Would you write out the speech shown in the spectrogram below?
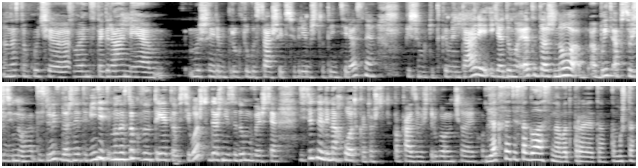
У нас там куча в Инстаграме мы шерим друг другу с Сашей все время что-то интересное, пишем какие-то комментарии, и я думаю, это должно быть обсуждено. То есть люди должны это видеть. Мы настолько внутри этого всего, что даже не задумываешься, действительно ли находка то, что ты показываешь другому человеку. Я, кстати, согласна вот про это, потому что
